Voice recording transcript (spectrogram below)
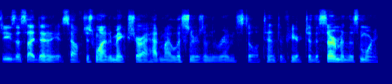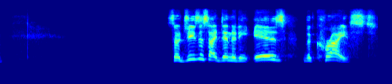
Jesus' identity itself. Just wanted to make sure I had my listeners in the room still attentive here to the sermon this morning. So, Jesus' identity is the Christ.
